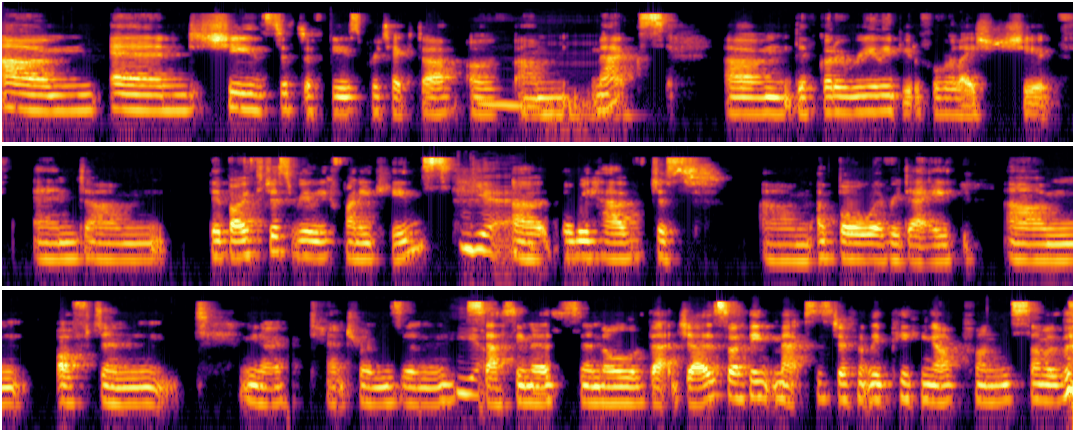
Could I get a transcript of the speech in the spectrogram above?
um, and she's just a fierce protector of um, Mm. Max. Um, they've got a really beautiful relationship, and um, they're both just really funny kids. Yeah. Uh, so we have just um, a ball every day. Um, often, you know, tantrums and Yeah. sassiness and all of that jazz. So I think Max is definitely picking up on some of the.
